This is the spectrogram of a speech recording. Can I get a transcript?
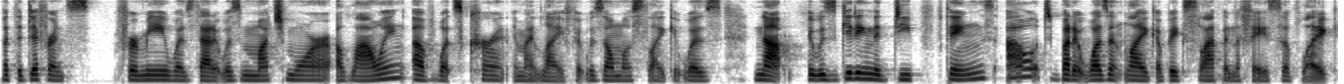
but the difference for me was that it was much more allowing of what's current in my life. It was almost like it was not, it was getting the deep things out, but it wasn't like a big slap in the face of like,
